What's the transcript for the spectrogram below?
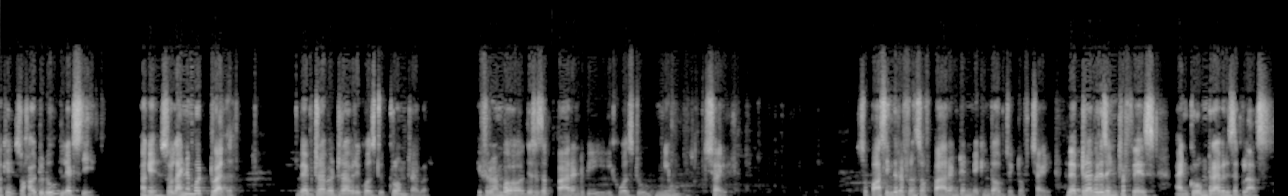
Okay. So how to do? Let's see. Okay. So line number 12 webdriver driver equals to chrome driver if you remember this is a parent p equals to new child. So passing the reference of parent and making the object of child. Webdriver is interface and chrome driver is a class.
